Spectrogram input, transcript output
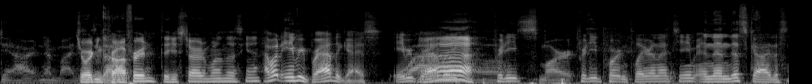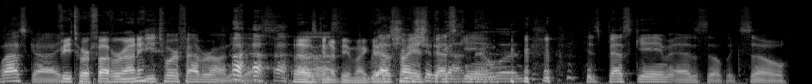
Yeah, all right, never mind. Jordan done. Crawford, did he start in one of those games? How about Avery Bradley, guys? Avery Ah. Bradley, pretty smart. pretty important player on that team. And then this guy, this last guy, Vitor Faverani? Vitor Faverani. Yes, that was going to be my guess. that was probably his best game. his best game as a Celtic. So,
